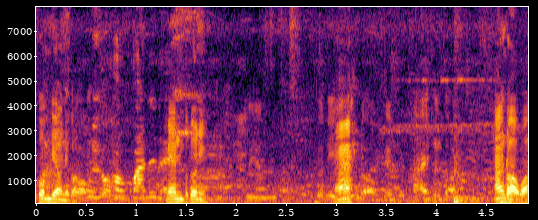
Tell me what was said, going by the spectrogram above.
พวมเดียวนี่บ่เดี๋ยวเขาปานได้ไหนแม่นบ่ตัวนี้ เนี่ยตัวนี้ฮะ ดอกเป็นขายขึ้นดอกอ้างดอกบ่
